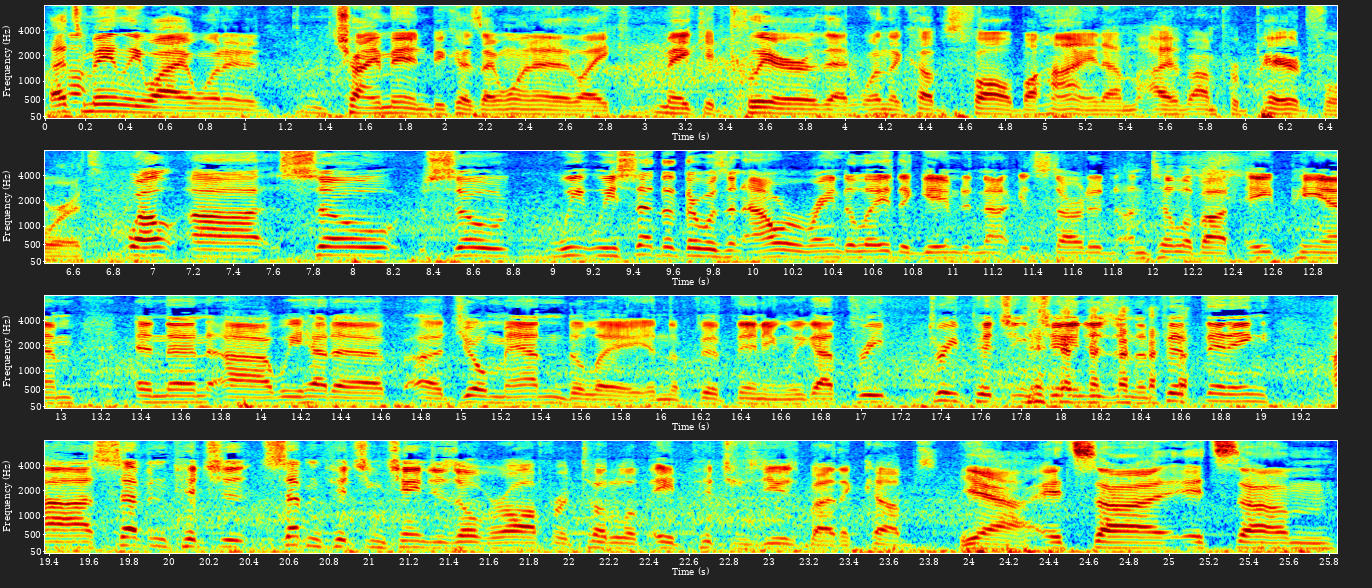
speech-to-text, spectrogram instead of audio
that's mainly why I wanted to chime in because I want to like make it clear that when the Cubs fall behind, I'm I- I'm prepared for it. Well, uh, so so we, we said that there was an hour rain delay. The game did not get started until about 8 p.m. And then uh, we had a, a Joe Maddon delay in the fifth inning. We got three three pitching changes in the fifth inning, uh, seven pitches seven pitching changes overall for a total of eight pitchers used by the Cubs. Yeah, it's uh, it's um,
